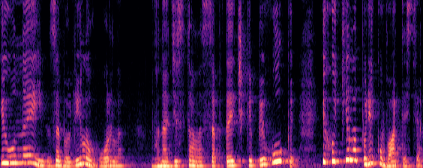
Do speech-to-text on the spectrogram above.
і у неї заболіло горло. Вона дістала з аптечки пігулки і хотіла полікуватися.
